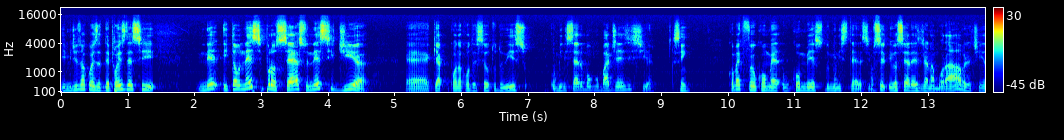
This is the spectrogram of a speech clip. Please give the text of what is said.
E me diz uma coisa, depois desse ne- então nesse processo, nesse dia é, que a- quando aconteceu tudo isso, o Ministério Bom Combate já existia. Sim. Como é que foi o, come- o começo do ministério? Assim? Você, e você, já namorava? Já tinha.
